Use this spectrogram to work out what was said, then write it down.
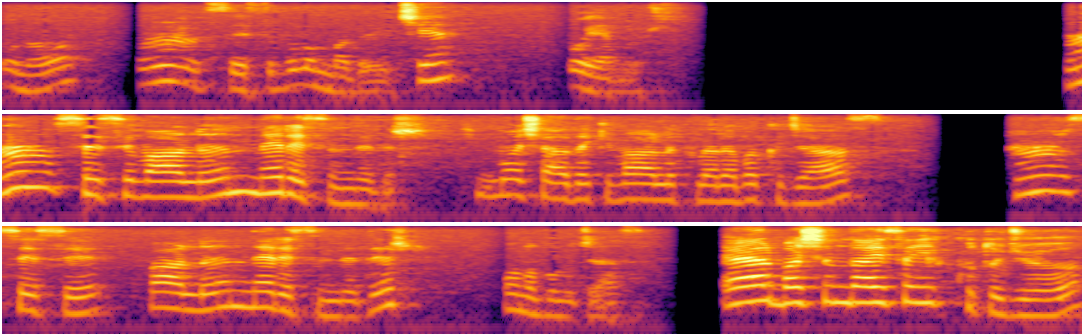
Bunu r sesi bulunmadığı için boyamıyoruz. R sesi varlığın neresindedir? Şimdi bu aşağıdaki varlıklara bakacağız. R sesi varlığın neresindedir? Onu bulacağız. Eğer başındaysa ilk kutucuğu,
